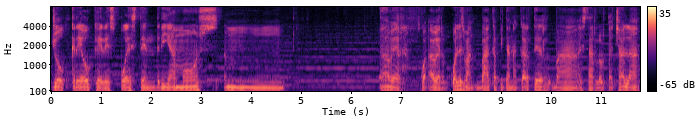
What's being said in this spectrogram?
Yo creo que después tendríamos... Mm, a ver, a ver, ¿cuáles van? Va Capitana Carter, va Star Lord T'Challa.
